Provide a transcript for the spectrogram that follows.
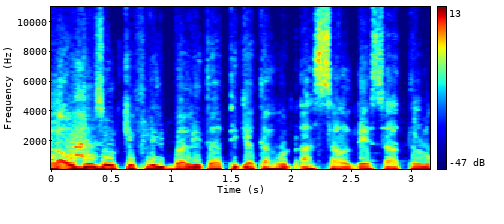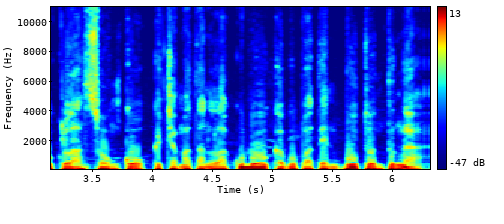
Laude Zulkifli, balita 3 tahun asal desa Teluk Lasongko, Kecamatan Lakudo, Kabupaten Buton Tengah,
